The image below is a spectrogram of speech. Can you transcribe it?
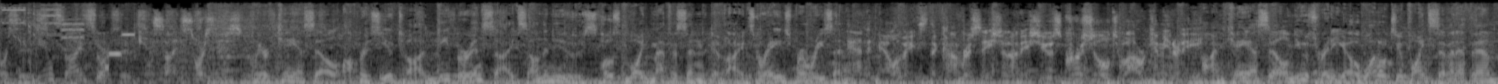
Sources. Inside Sources. Inside Sources. Where KSL offers Utah deeper insights on the news. Host Boyd Matheson divides rage from reason and elevates the conversation on issues crucial to our community. On KSL News Radio 102.7 FM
